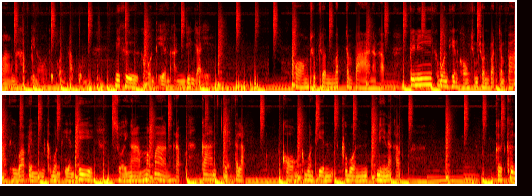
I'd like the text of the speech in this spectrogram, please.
มาก ๆนะครับ พี่น้องทุกคนครับผม นี่คือขบวนเทียนอันยิ่งใหญ่ ของชุมชนวัดจำปานะครับปีนี้ขบวนเทียนของชุมชนวัดจำปา ถือว่าเป็นขบวนเทียนที่สวยงามมาก ๆนะครับ การแกะสลักของขบวนเทียนขบวนนี้นะครับ เกิดขึ้น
